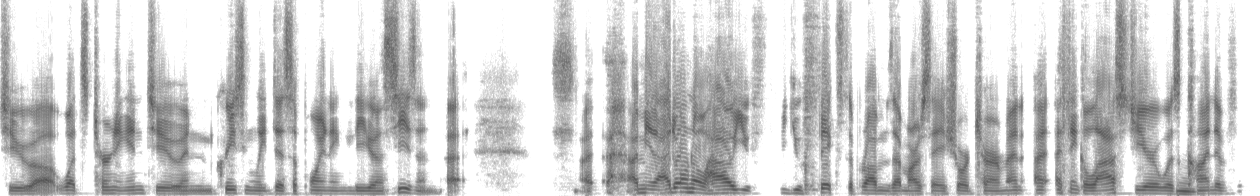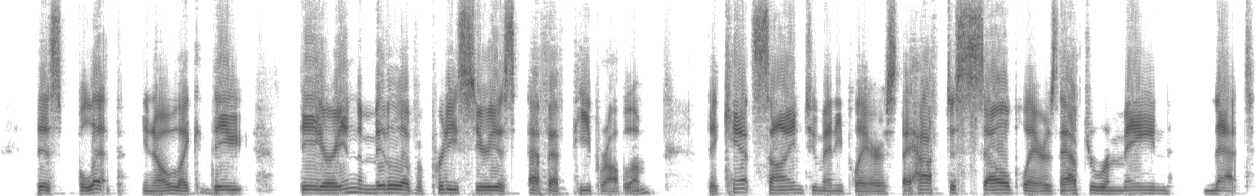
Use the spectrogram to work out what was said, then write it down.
to uh, what's turning into an increasingly disappointing Liga season. I, I, mean, I don't know how you you fix the problems at Marseille short term, and I, I think last year was mm. kind of this blip. You know, like they they are in the middle of a pretty serious FFP problem. They can't sign too many players. They have to sell players. They have to remain net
